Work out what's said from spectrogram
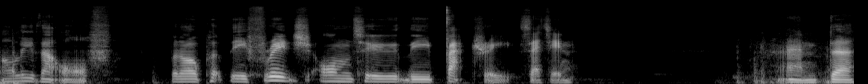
I'll leave that off, but I'll put the fridge onto the battery setting. And uh,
